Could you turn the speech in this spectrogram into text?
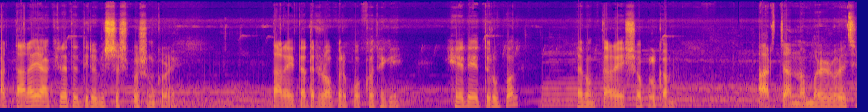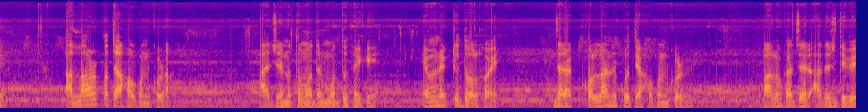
আর তারাই আখিরাতে দৃঢ় বিশ্বাস পোষণ করে। তারাই তাদের রবের পক্ষ থেকে হেদায়তের উপর এবং তারাই সফল কাম। আর চার নম্বরে রয়েছে, আল্লাহর পথে আহ্বান করা। আর যেন তোমাদের মধ্য থেকে এমন একটি দল হয়, যারা কল্যাণের প্রতি আহ্বান করবে, ভালো কাজের আদেশ দিবে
